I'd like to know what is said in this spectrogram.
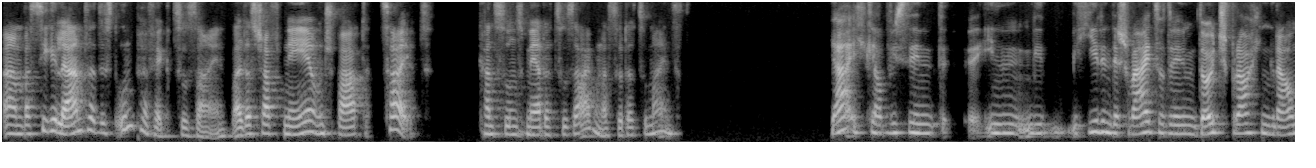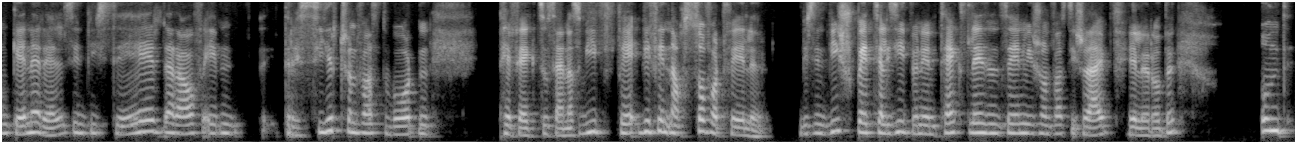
ähm, was sie gelernt hat, ist unperfekt zu sein, weil das schafft Nähe und spart Zeit. Kannst du uns mehr dazu sagen, was du dazu meinst? Ja, ich glaube, wir sind in, hier in der Schweiz oder im deutschsprachigen Raum generell sind wir sehr darauf eben dressiert schon fast worden, perfekt zu sein. Also wir, wir finden auch sofort Fehler. Wir sind wie spezialisiert, wenn wir einen Text lesen, sehen wir schon fast die Schreibfehler, oder? Und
